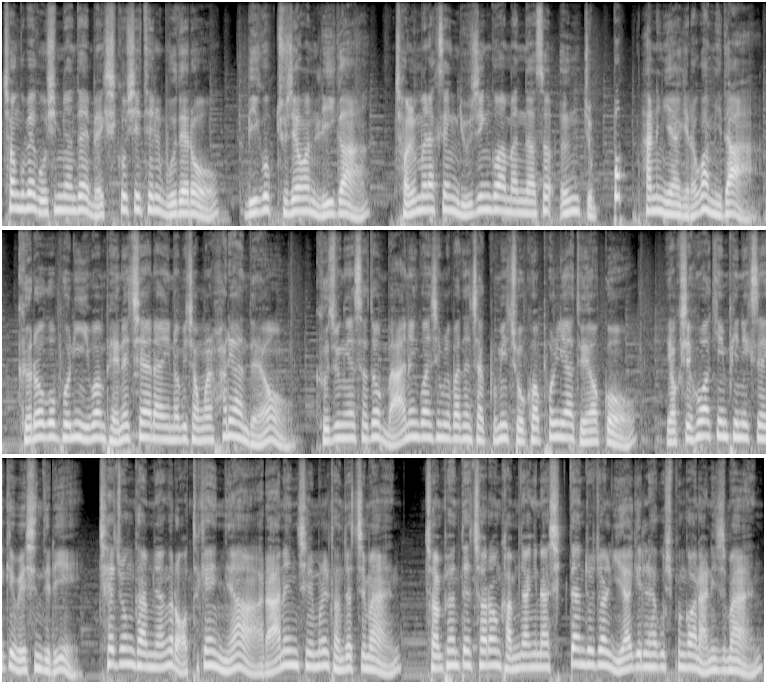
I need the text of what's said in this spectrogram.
1950년대 멕시코 시티를 무대로 미국 주재원 리가 젊은 학생 유진과 만나서 응쭈뻑 하는 이야기라고 합니다. 그러고 보니 이번 베네치아 라인업이 정말 화려한데요. 그 중에서도 많은 관심을 받은 작품이 조커 폴리아 되었고 역시 호아킨 피닉스에게 외신들이 체중 감량을 어떻게 했냐 라는 질문을 던졌지만 전편 때처럼 감량이나 식단 조절 이야기를 하고 싶은 건 아니지만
